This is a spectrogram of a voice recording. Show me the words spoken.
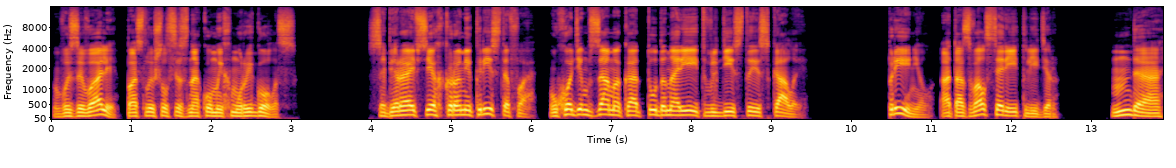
«Вызывали?» — послышался знакомый хмурый голос. «Собирай всех, кроме Кристофа. Уходим в замок, а оттуда на рейд в льдистые скалы». «Принял», — отозвался рейд-лидер. «Да,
